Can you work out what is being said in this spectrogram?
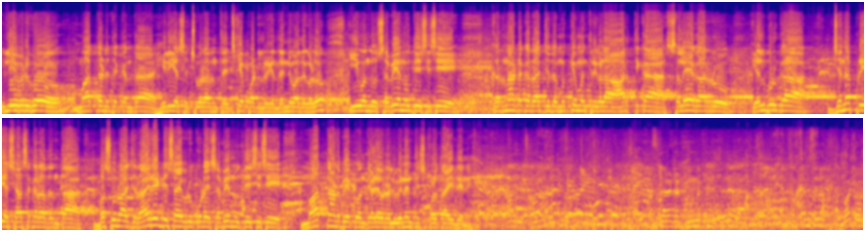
ಇಲ್ಲಿವರೆಗೂ ಮಾತನಾಡಿರ್ತಕ್ಕಂಥ ಹಿರಿಯ ಸಚಿವರಾದಂಥ ಎಚ್ ಕೆ ಪಾಟೀಲರಿಗೆ ಧನ್ಯವಾದಗಳು. ಈ ಒಂದು ಸಭೆಯನ್ನು ಉದ್ದೇಶಿಸಿ ಕರ್ನಾಟಕ ರಾಜ್ಯದ ಮುಖ್ಯಮಂತ್ರಿಗಳ ಆರ್ಥಿಕ ಸಲಹೆಗಾರರು ಯಲಬುರ್ಗಾ ಜನಪ್ರಿಯ ಶಾಸಕರಾದಂಥ ಬಸವರಾಜ ರಾಯರೆಡ್ಡಿ ಸಾಹೇಬರು ಕೂಡ ಈ ಸಭೆಯನ್ನು ಉದ್ದೇಶಿಸಿ ಮಾತನಾಡಬೇಕು ಅಂತೇಳಿ ಅವರಲ್ಲಿ ವಿನಂತಿಸಿಕೊಳ್ತಾ ಇದ್ದೇನೆ. ¿Cuánto?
